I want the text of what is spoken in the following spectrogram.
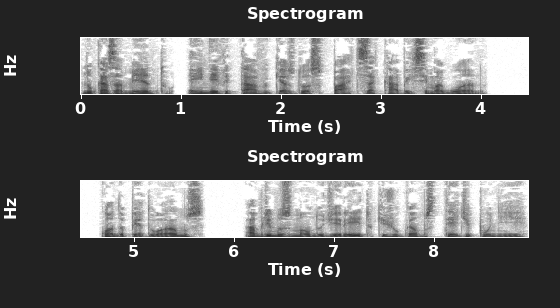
No casamento, é inevitável que as duas partes acabem se magoando. Quando perdoamos, abrimos mão do direito que julgamos ter de punir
